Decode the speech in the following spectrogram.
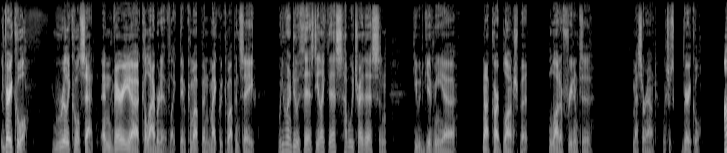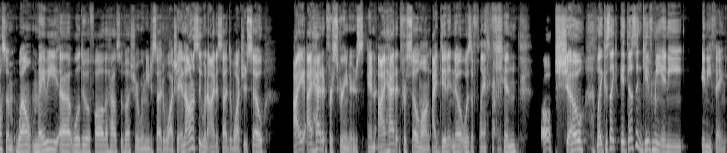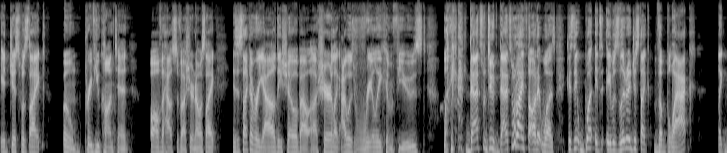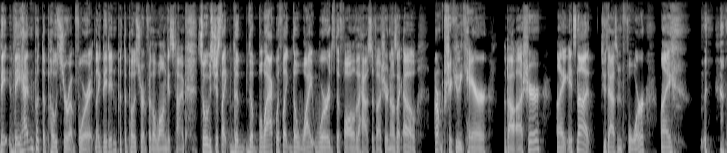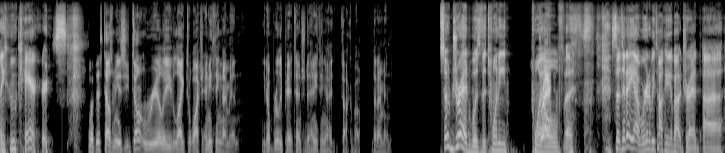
very cool, really cool set, and very uh, collaborative. Like they'd come up and Mike would come up and say, "What do you want to do with this? Do you like this? How about we try this?" And he would give me uh, not carte blanche, but a lot of freedom to mess around, which was very cool. Awesome. Well, maybe uh, we'll do a Follow the House of Usher when you decide to watch it. And honestly, when I decide to watch it, so I I had it for screeners, and I had it for so long, I didn't know it was a Flanagan Oh, show. Like, because like it doesn't give me any anything. It just was like, boom, preview content, of the House of Usher, and I was like, is this like a reality show about Usher? Like, I was really confused. Like, that's what, dude. That's what I thought it was because it what it's it was literally just like the black like they they hadn't put the poster up for it like they didn't put the poster up for the longest time so it was just like the the black with like the white words the fall of the house of usher and i was like oh i don't particularly care about usher like it's not 2004 like like who cares what this tells me is you don't really like to watch anything I'm in. You don't really pay attention to anything I talk about that I'm in. so dredd was the 2012 uh, so today yeah we're gonna be talking about dredd uh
